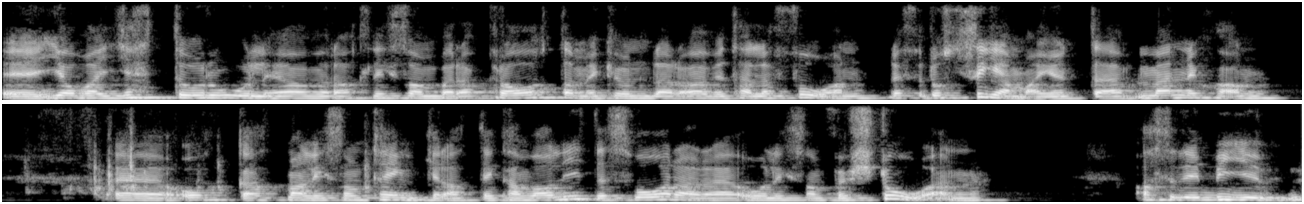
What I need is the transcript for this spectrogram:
Eh, Jag var jätteorolig över att liksom börja prata med kunder över telefon. Därför då ser man ju inte människan. Eh, och att man liksom tänker att det kan vara lite svårare att liksom förstå en. Alltså det blir ju,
